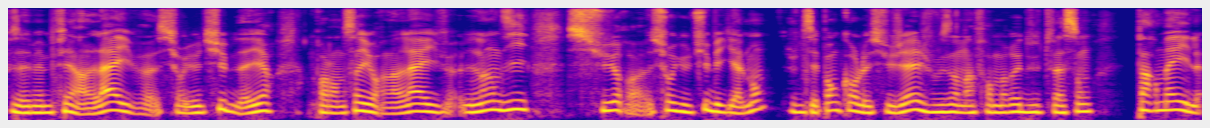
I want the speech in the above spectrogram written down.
Vous avez même fait un live sur YouTube d'ailleurs. En parlant de ça, il y aura un live lundi sur sur YouTube également. Je ne sais pas encore le sujet, je vous en informerai de toute façon par mail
